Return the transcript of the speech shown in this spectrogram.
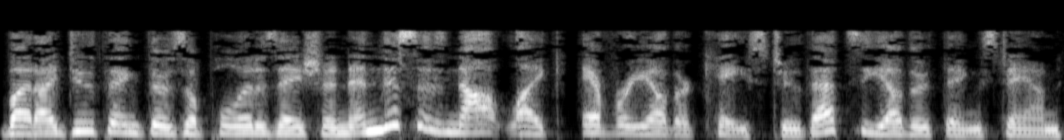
but I do think there's a politicization. And this is not like every other case, too. That's the other thing, Stan.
